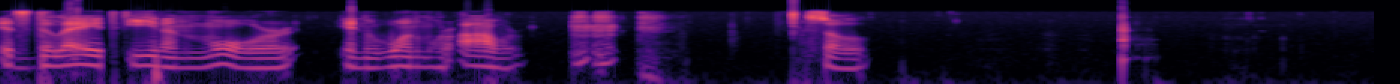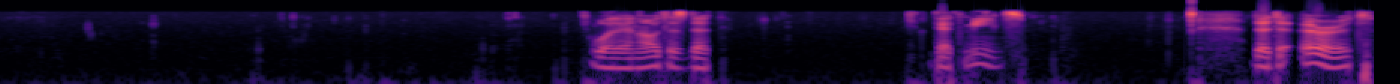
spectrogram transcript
It's delayed even more in one more hour. so what I noticed that that means that the Earth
